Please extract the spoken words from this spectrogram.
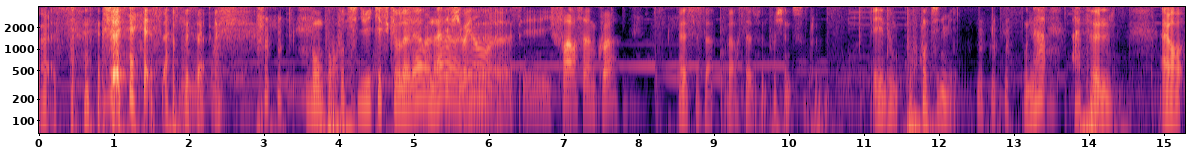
Voilà, c'est un peu ça. Bon, pour continuer, qu'est-ce qu'on a? Là On a, Et puis oui, non, euh, euh, il faudra voir ça donne quoi. Ouais, c'est ça, on verra ça la semaine prochaine tout simplement. Et donc pour continuer, on a Apple. Alors,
